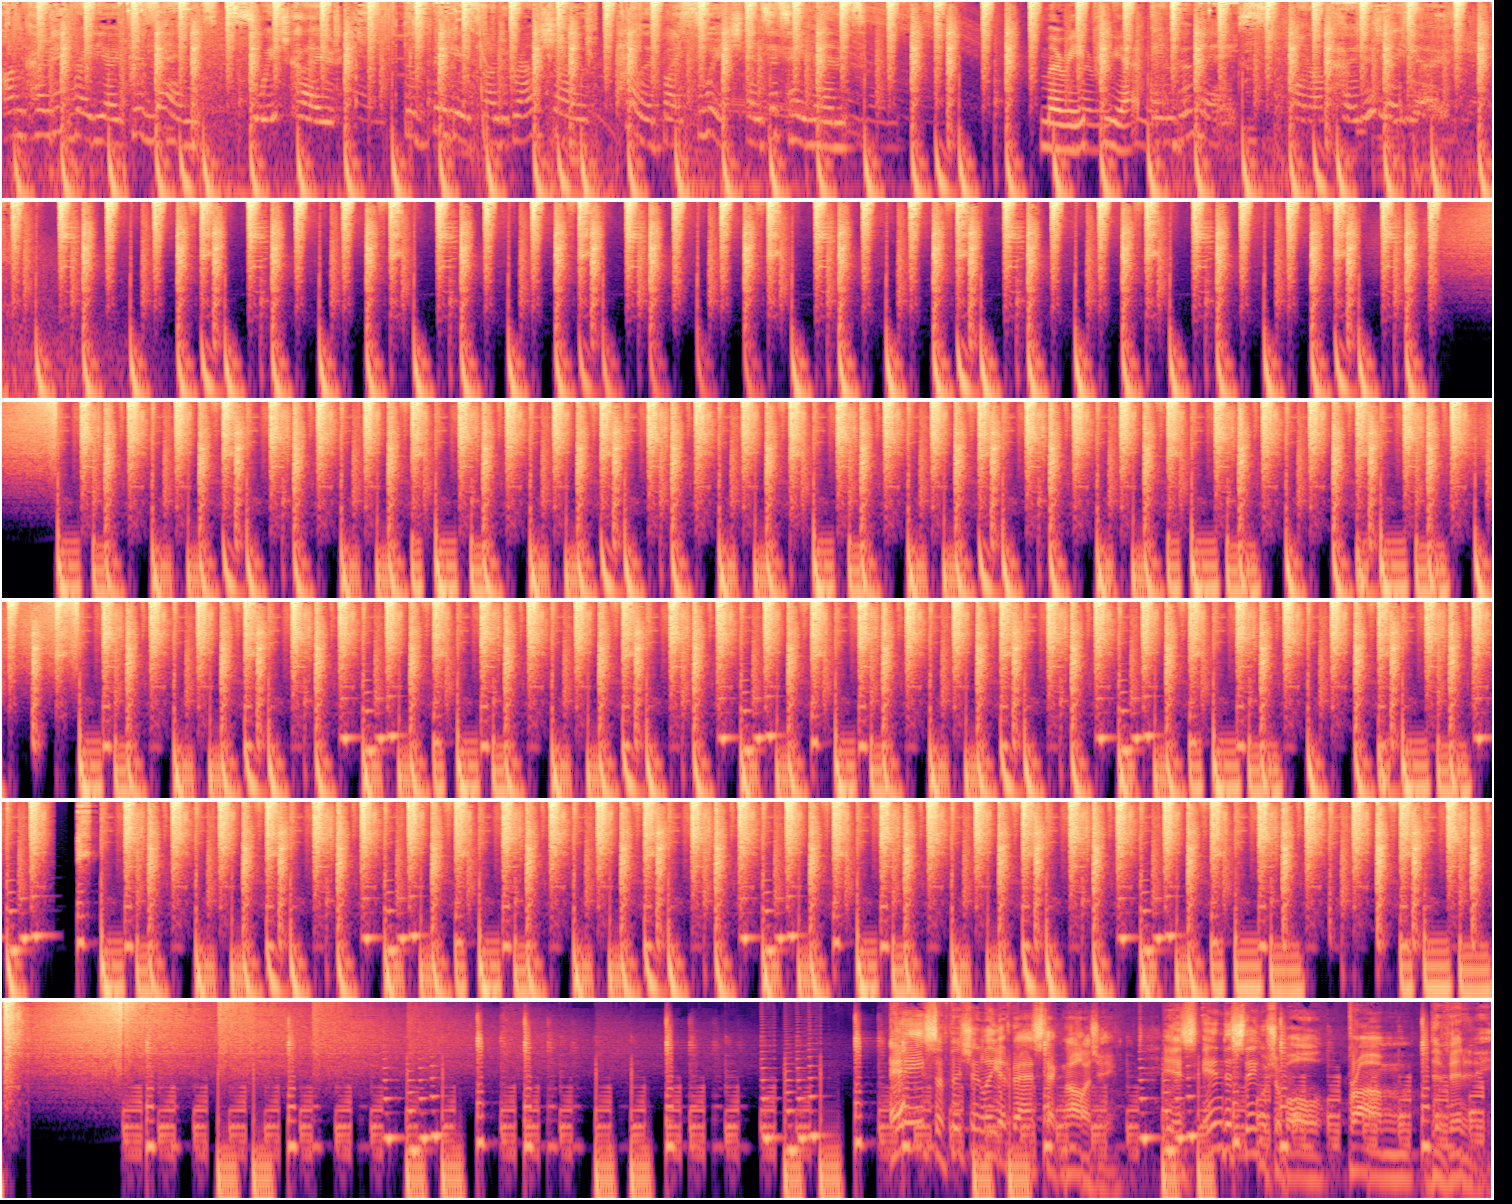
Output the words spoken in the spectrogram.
Uncoded Radio presents Switch Code, the biggest underground show powered by Switch Entertainment. Marie Prieux. Sufficiently advanced technology is indistinguishable from divinity.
